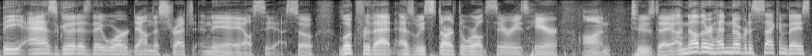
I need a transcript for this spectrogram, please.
be as good as they were down the stretch in the ALCS? So look for that as we start the World Series here on Tuesday. Another, heading over to second base,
